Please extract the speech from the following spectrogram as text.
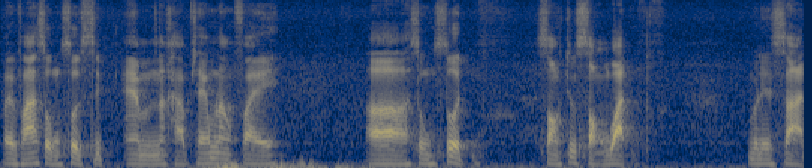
ไฟฟ้าสูงสุด 10 แอมป์นะครับ ใช้กำลังไฟสูงสุด 2.2 วัตต์ บริษัท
